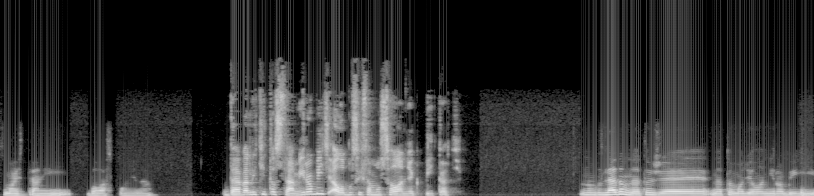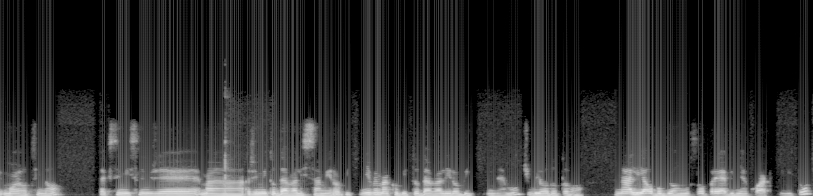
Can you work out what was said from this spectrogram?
z mojej strany bola splnená. Dávali ti to sami robiť, alebo si sa musela nejak pýtať? No vzhľadom na to, že na tom oddelení robí môj ocino, tak si myslím, že, ma, že mi to dávali sami robiť. Neviem, ako by to dávali robiť inému, či by ho do toho hnali, alebo by on musel prejaviť nejakú aktivitu.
